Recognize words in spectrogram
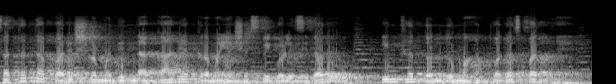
ಸತತ ಪರಿಶ್ರಮದಿಂದ ಕಾರ್ಯಕ್ರಮ ಯಶಸ್ವಿಗೊಳಿಸಿದರು ಇಂಥದ್ದೊಂದು ಮಹತ್ವದ ಸ್ಪರ್ಧೆ.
